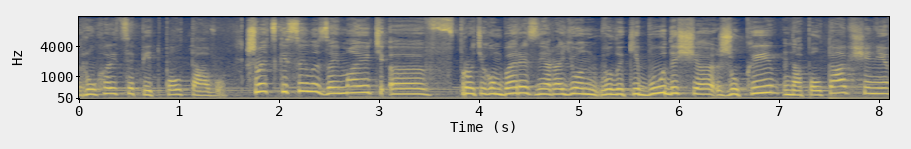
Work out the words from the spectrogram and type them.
рухається під Полтаву. Шведські сили займають е, протягом березня район Великі Будища, Жуки на Полтавщині.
